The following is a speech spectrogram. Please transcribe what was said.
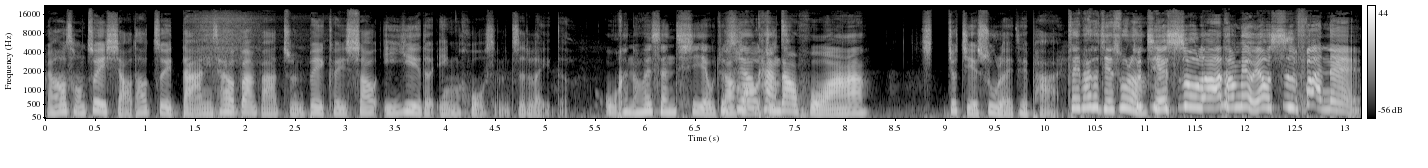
然后从最小到最大，你才有办法准备可以烧一夜的萤火什么之类的。我可能会生气，我就是要看到火啊，就，就结束了这一趴，这一趴就结束了，就结束了，他没有要示范呢。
